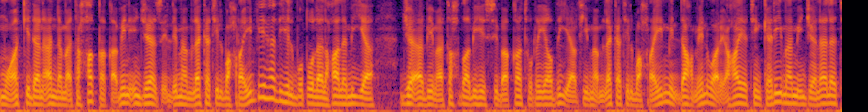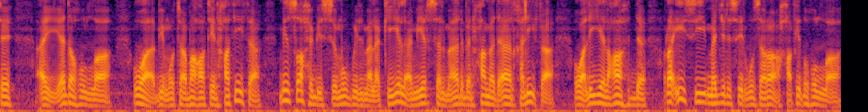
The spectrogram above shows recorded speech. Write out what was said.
مؤكدا أن ما تحقق من إنجاز لمملكة البحرين في هذه البطولة العالمية جاء بما تحظى به السباقات الرياضية في مملكة البحرين من دعم ورعاية كريمة من جلالته أيده الله. وبمتابعة حثيثة من صاحب السمو الملكي الأمير سلمان بن حمد آل خليفة ولي العهد رئيس مجلس الوزراء حفظه الله.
